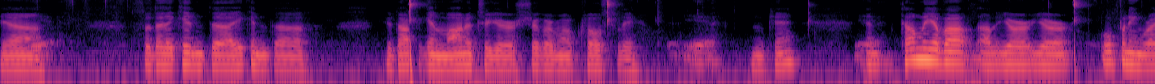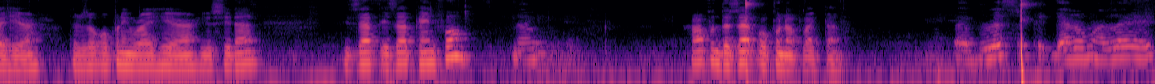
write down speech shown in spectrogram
Yeah. Yeah. so that he can uh, he can uh, your doctor can monitor your sugar more closely. Yeah, Okay, yeah. and tell me about uh, your your opening right here. There's an opening right here. You see that? Is that is that painful? No, How often does that open up like that? a blister could- got on my leg.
